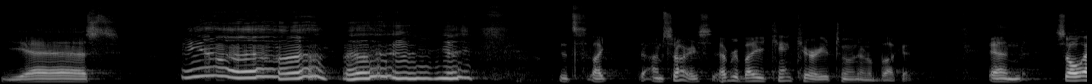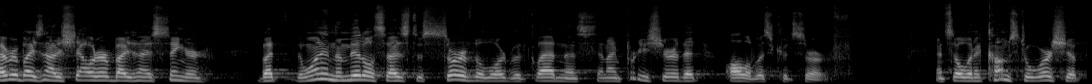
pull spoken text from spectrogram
yes. It's like I'm sorry, everybody can't carry a tune in a bucket. And so everybody's not a shouter, everybody's not a singer. But the one in the middle says to serve the Lord with gladness, and I'm pretty sure that all of us could serve. And so when it comes to worship,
